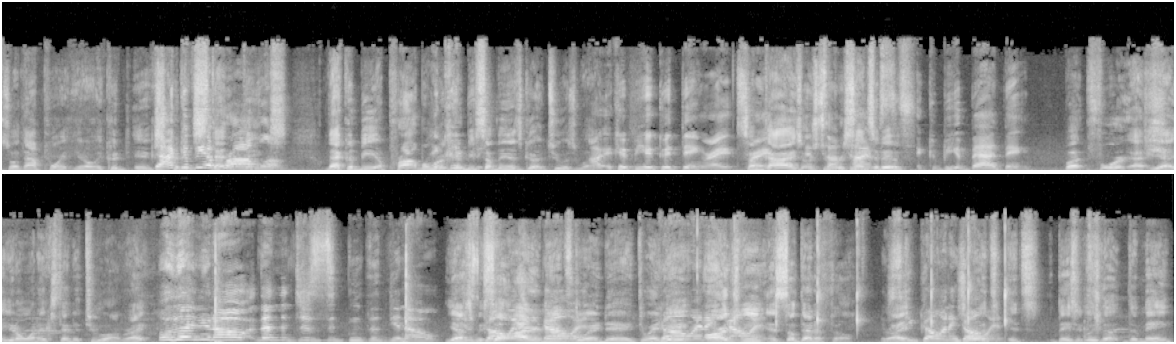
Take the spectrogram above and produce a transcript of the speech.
So at that point, you know, it could it That could be a problem. things. That could be a problem, or It it could could be be- something that's good too, as well. Uh, it could be a good thing, right? Some Right. guys are And super sensitive. It could be a bad thing. but for uh, yeah, you don't want to extend it too long, right? Well, then you know, then it just the, you know, you Yes, just we sell Iron Man's. Dwayne Day. Dwayne Going Day arginine is sildenafil, Just right? keep going and so going. It's, it's basically the the main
